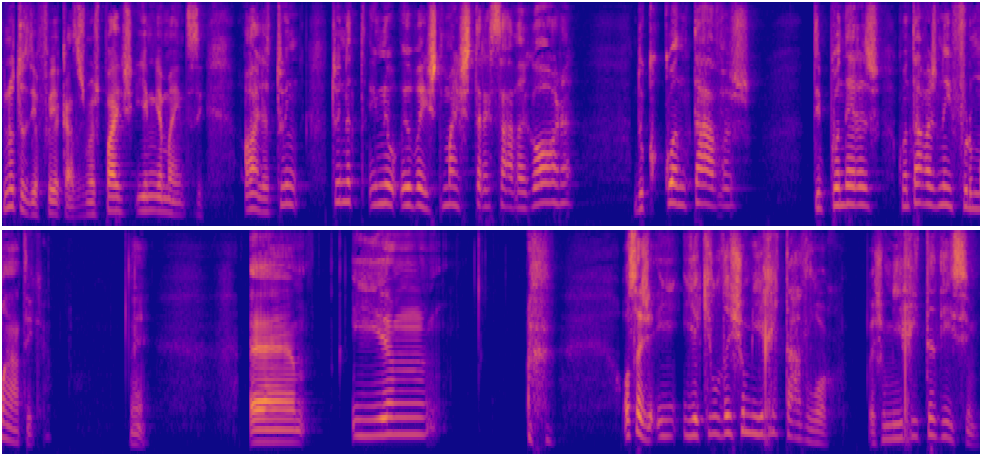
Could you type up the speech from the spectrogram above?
E no outro dia fui à casa dos meus pais e a minha mãe disse Olha, tu, tu ainda, eu, eu vejo-te mais estressado agora do que quando estavas, tipo, quando eras, quando estavas na informática. É. Um, e... Um, ou seja, e, e aquilo deixou-me irritado logo. Deixou-me irritadíssimo.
